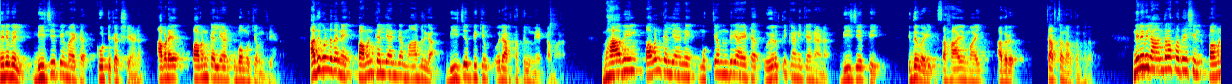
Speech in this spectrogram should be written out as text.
നിലവിൽ ബി ജെ പിയുമായിട്ട് കൂട്ടുകക്ഷിയാണ്. അവിടെ പവൻ കല്യാൺ ഉപമുഖ്യമന്ത്രിയാണ്. അതുകൊണ്ട് തന്നെ പവൻ കല്യാണിന്റെ മാതൃക ബി ജെ പിക്കും ഒരർത്ഥത്തിൽ നേട്ടമാണ്. ഭാവിയിൽ പവൻ കല്യാണിനെ മുഖ്യമന്ത്രിയായിട്ട് ഉയർത്തി കാണിക്കാനാണ് ബി ജെ പി ഇതുവഴി സഹായമായി അവർ ചർച്ച നടത്തുന്നത്. നിലവിൽ ആന്ധ്രാപ്രദേശിൽ പവൻ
